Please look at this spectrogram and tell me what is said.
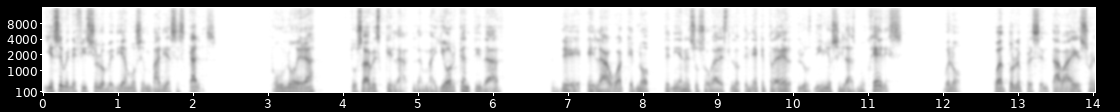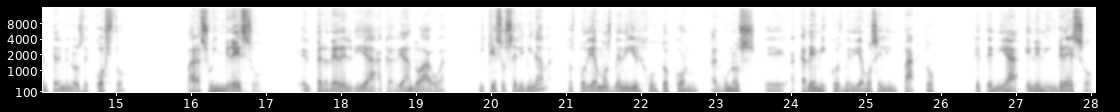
Y ese beneficio lo medíamos en varias escalas. Uno era, tú sabes que la, mayor cantidad del el agua que no tenían en sus hogares lo tenía que traer los niños y las mujeres. Bueno, ¿cuánto representaba eso en términos de costo para su ingreso? El perder el día acarreando agua y que eso se eliminaba. Entonces podíamos medir junto con algunos eh, académicos, medíamos el impacto que tenía en el ingreso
